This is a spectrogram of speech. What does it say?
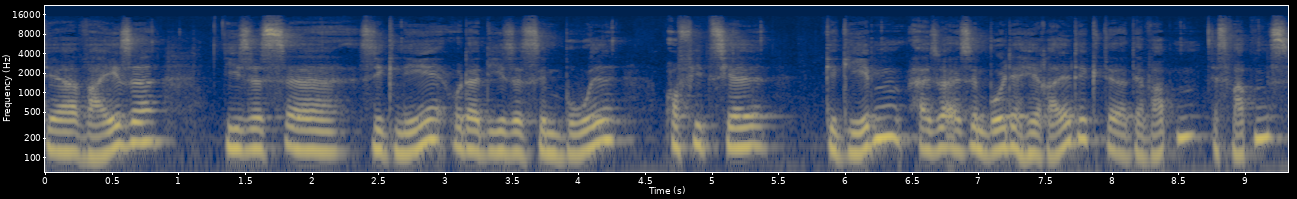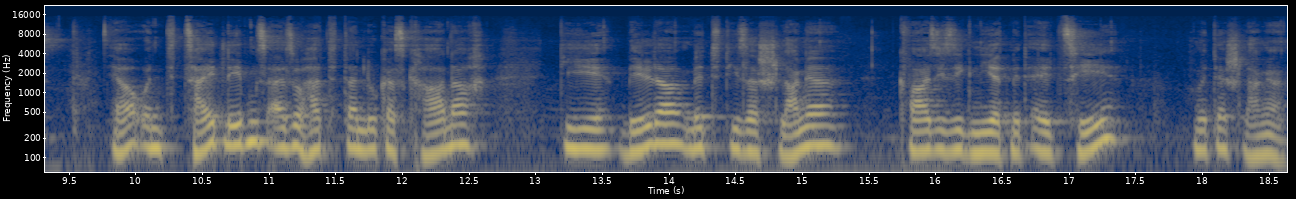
der Weise, dieses äh, Signet oder dieses Symbol offiziell gegeben, also als Symbol der Heraldik, der, der Wappen, des Wappens. Ja, und zeitlebens also hat dann Lukas Kranach die Bilder mit dieser Schlange quasi signiert, mit LC mit der Schlange.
